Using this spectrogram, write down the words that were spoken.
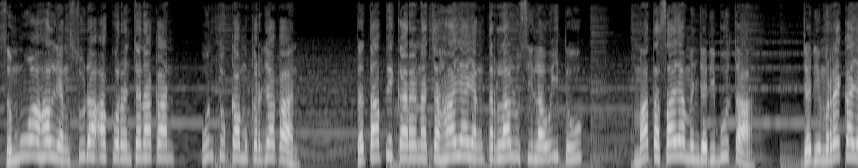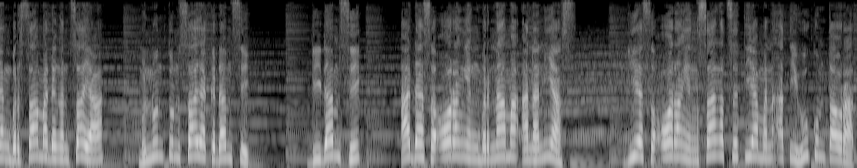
semua hal yang sudah aku rencanakan untuk kamu kerjakan. Tetapi karena cahaya yang terlalu silau itu, mata saya menjadi buta. Jadi mereka yang bersama dengan saya menuntun saya ke Damsik. Di Damsik ada seorang yang bernama Ananias. Dia seorang yang sangat setia menaati hukum Taurat.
